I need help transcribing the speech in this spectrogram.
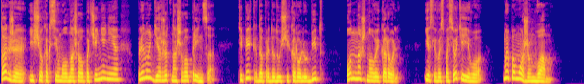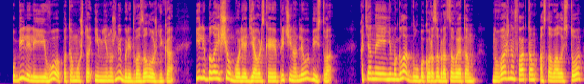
Также, еще как символ нашего подчинения, в плену держит нашего принца. Теперь, когда предыдущий король убит, он наш новый король. Если вы спасете его, мы поможем вам». Убили ли его, потому что им не нужны были два заложника, или была еще более дьявольская причина для убийства? Хотя Нея не могла глубоко разобраться в этом, но важным фактом оставалось то,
